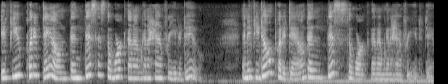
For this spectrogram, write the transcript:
If you put it down then this is the work that i'm going to have for you to do and if you don't put it down, then this is the work that I'm going to have for you to do.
